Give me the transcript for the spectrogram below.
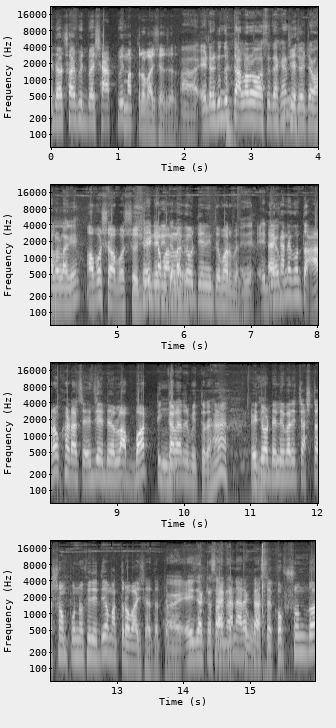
এটা ছয় ফিট বাই সাত ফিট মাত্র বাইশ হাজার। আহ, এটার কিন্তু কালারও আছে দেখেন যেটা ভালো লাগে। অবশ্যই অবশ্যই। যেটা ভালো লাগে। ওইটা নিতে পারবেন। এখানে কিন্তু আরও খাট আছে। এই যে এটা টিক কালারের ভিতরে হ্যাঁ? এটাও ডেলিভারি চার্জটা সম্পূর্ণ ফ্রি দিয়ে মাত্র বাইশ হাজার টাকা। এই যে একটা এখানে আরেকটা আছে। খুব সুন্দর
